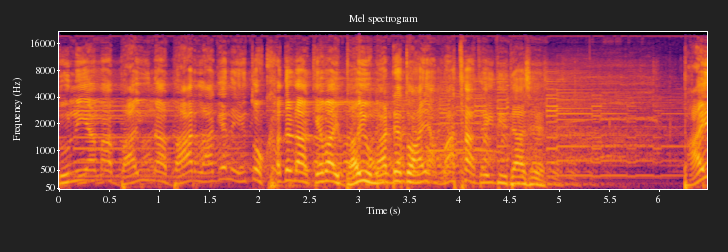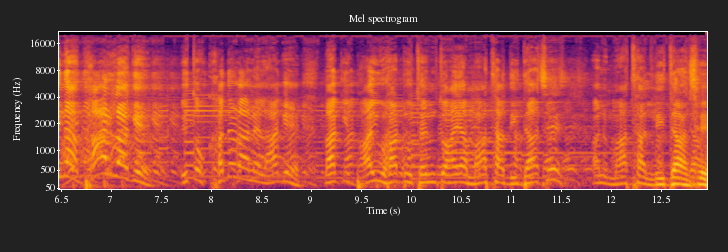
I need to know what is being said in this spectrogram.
દુનિયામાં ભાઈઓના ભાર લાગે ને એ તો ખદડા કહેવાય. ભાયુ માટે તો આયા માથા દઈ દીધા છે. ભાઈના ભાર લાગે, એ તો ખદડાને લાગે. બાકી ભાયુ હાટું થઈને તો આયા માથા દીધા છે અને માથા લીધા છે.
